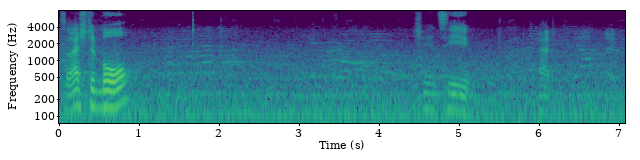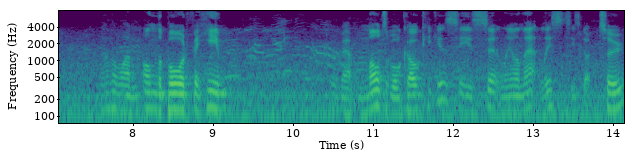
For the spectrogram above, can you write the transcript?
So Ashton Moore chance here at another one on the board for him. About multiple goal kickers. He's certainly on that list. He's got two.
